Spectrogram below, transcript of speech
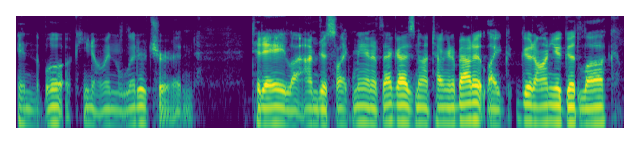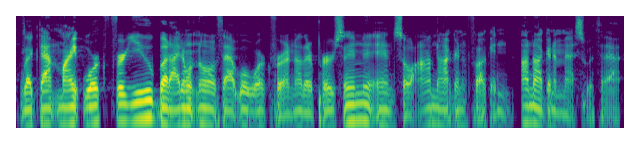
in the book, you know, in the literature and today like I'm just like, man, if that guy's not talking about it, like good on you, good luck. Like that might work for you, but I don't know if that will work for another person and so I'm not to fucking I'm not to mess with that.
